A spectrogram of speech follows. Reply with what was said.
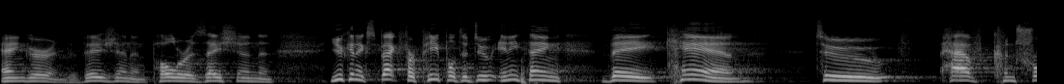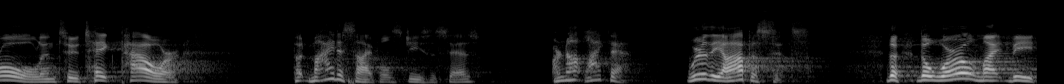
anger and division and polarization. And you can expect for people to do anything they can to have control and to take power. But my disciples, Jesus says, are not like that. We're the opposites. The, the world might be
